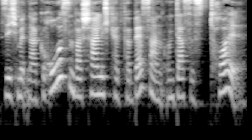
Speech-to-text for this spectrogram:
sich mit einer großen Wahrscheinlichkeit verbessern und das ist toll.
